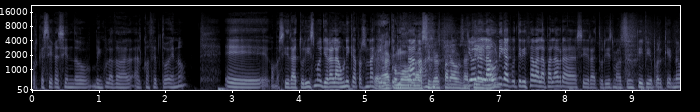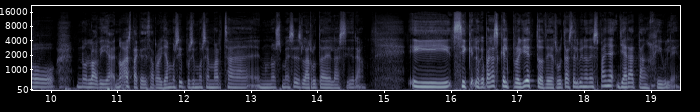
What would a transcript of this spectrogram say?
porque sigue siendo vinculado al, concepto eno, eh, como sidraturismo. Yo era la única persona que utilizaba. yo era la única que utilizaba la palabra sidraturismo al principio, porque no, no lo había, ¿no? hasta que desarrollamos y pusimos en marcha en unos meses la ruta de la sidra. Y sí lo que pasa es que el proyecto de Rutas del Vino de España ya era tangible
